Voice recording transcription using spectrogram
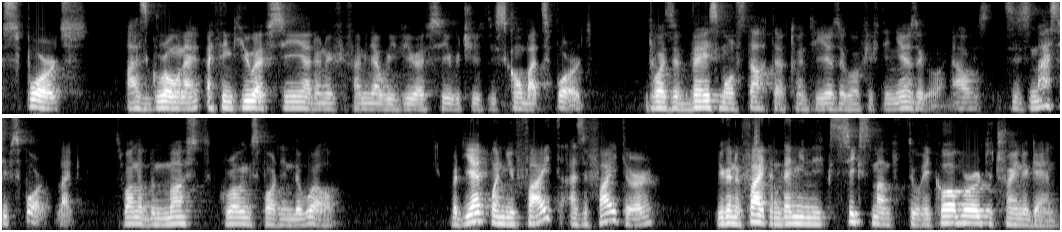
sports has grown. I, I, think UFC. I don't know if you're familiar with UFC, which is this combat sport. It was a very small startup 20 years ago, 15 years ago. Now it's, it's this massive sport. Like it's one of the most growing sport in the world. But yet, when you fight as a fighter, you're going to fight, and then you need six months to recover to train again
